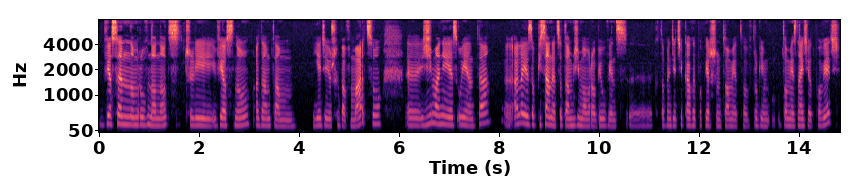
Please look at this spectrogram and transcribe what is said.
wiosenną równonoc, czyli wiosną. Adam tam jedzie już chyba w marcu. Zima nie jest ujęta, ale jest opisane, co tam zimą robił, więc kto będzie ciekawy po pierwszym tomie, to w drugim tomie znajdzie odpowiedź.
